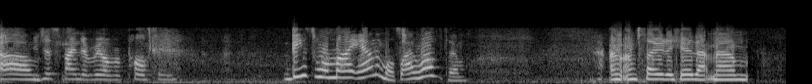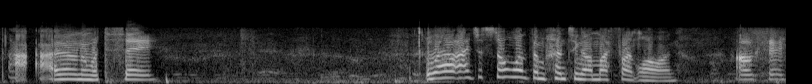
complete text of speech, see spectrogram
um, You just find it real repulsive. these were my animals. I love them. I'm, I'm sorry to hear that, ma'am. I, I don't know what to say. Well, I just don't want them hunting on my front lawn. Okay.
